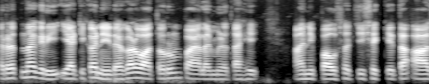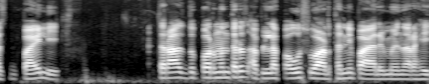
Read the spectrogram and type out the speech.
रत्नागिरी या ठिकाणी ढगाळ वातावरण पाहायला मिळत आहे. आणि पावसाची शक्यता आज पाहिली. तर आज दुपारनंतरच आपल्याला पाऊस वाढताना पाहायला मिळणार आहे.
